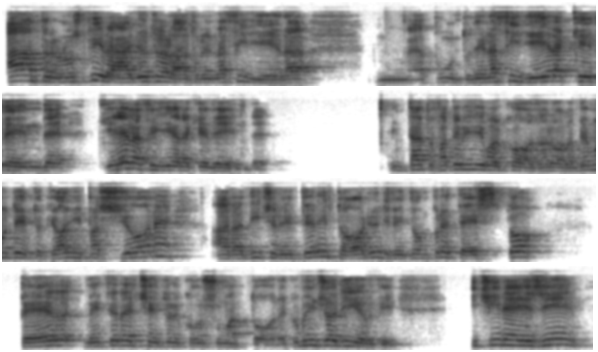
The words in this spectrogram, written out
apre uno spiraglio, tra l'altro, nella filiera, mh, appunto, nella filiera che vende. Chi è la filiera che vende? Intanto fatemi dire qualcosa. Allora, abbiamo detto che ogni passione ha radice nel territorio, diventa un pretesto per mettere al centro il consumatore. Comincio a dirvi, i cinesi,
